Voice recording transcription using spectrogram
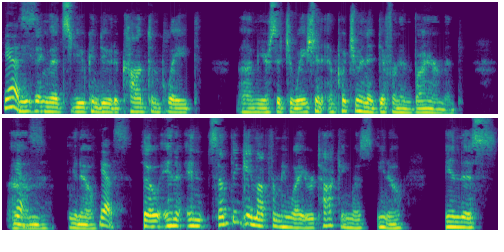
yes. anything that you can do to contemplate um, your situation and put you in a different environment. Um, yes. You know. Yes. So, and and something came up for me while you were talking was, you know, in this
